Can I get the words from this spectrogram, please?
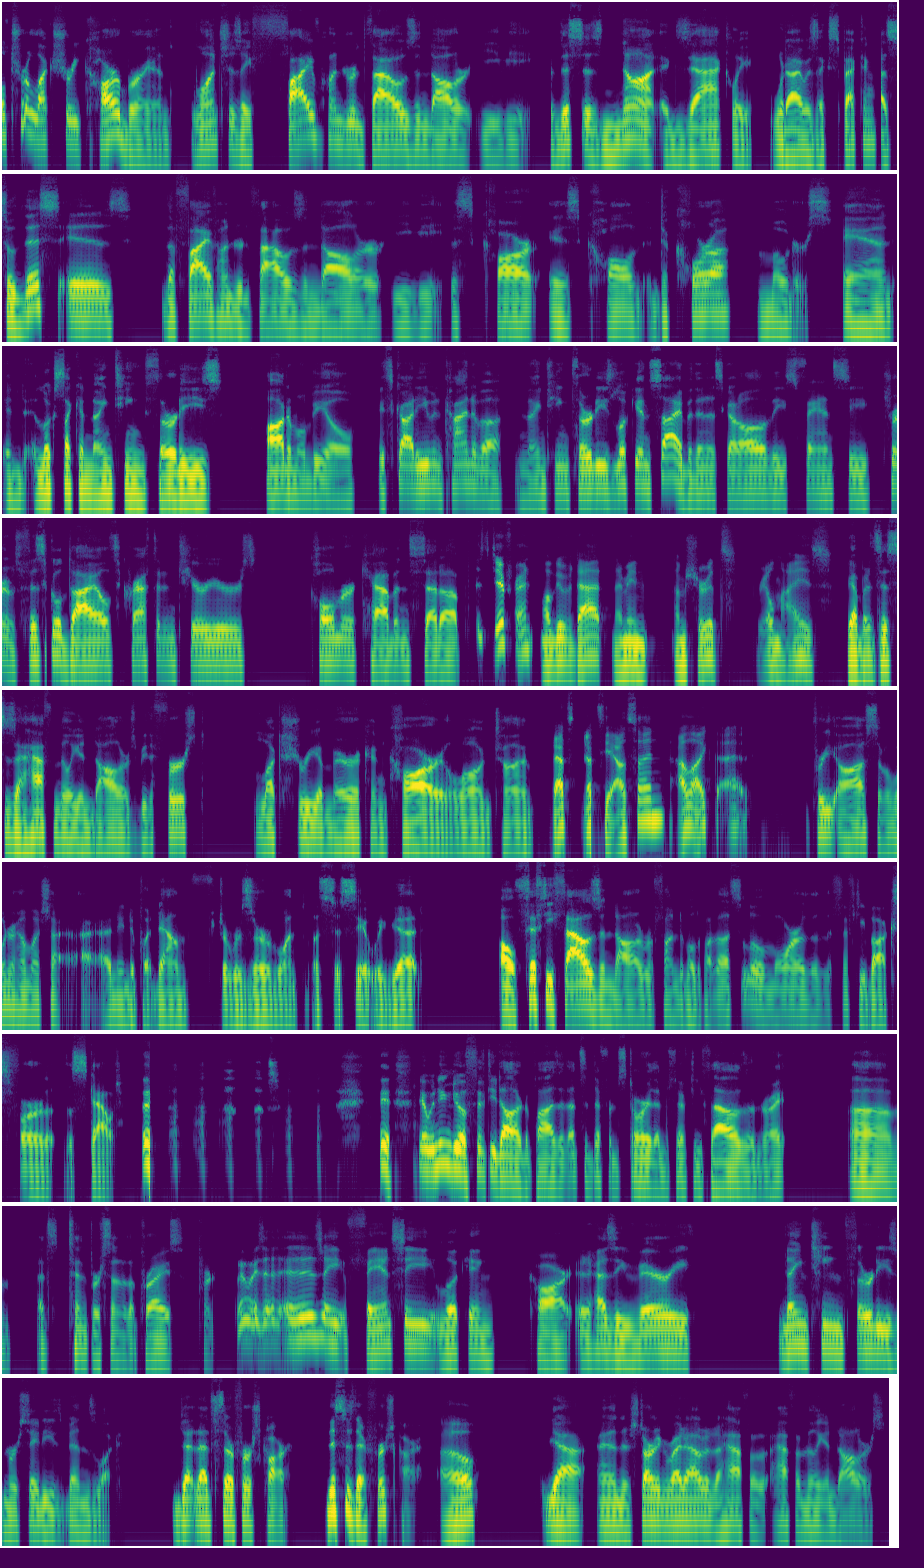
ultra luxury car brand launches a $500,000 EV. This is not exactly what I was expecting. Uh, So, this is the $500,000 EV. This car is called Dacora Motors, and it, it looks like a 1930s automobile. It's got even kind of a 1930s look inside, but then it's got all of these fancy trims, physical dials, crafted interiors, calmer cabin setup. It's different. I'll give it that. I mean, I'm sure it's real nice. Yeah, but this is a half million dollars. It'd be the first luxury American car in a long time. That's that's the outside. I like that. Pretty awesome. I wonder how much I, I I need to put down to reserve one. Let's just see what we get. Oh, fifty thousand dollar refundable deposit. That's a little more than the fifty bucks for the Scout. yeah, when you can do a fifty dollar deposit, that's a different story than fifty thousand, right? Um, that's ten percent of the price. Anyways, it, it is a fancy looking car. It has a very 1930s Mercedes Benz look. That, that's their first car. This is their first car. Oh, Yeah, and they're starting right out at a half a half a million dollars.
